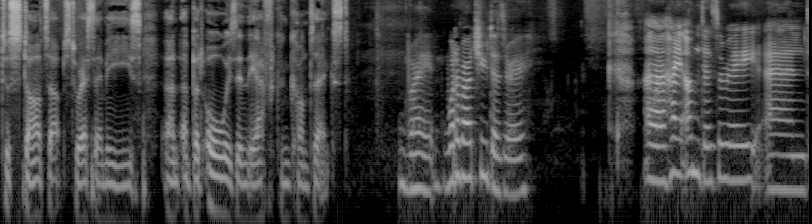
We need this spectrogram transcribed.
to startups, to SMEs, and but always in the African context. Right. What about you, Desiree? Uh, hi, I'm Desiree, and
